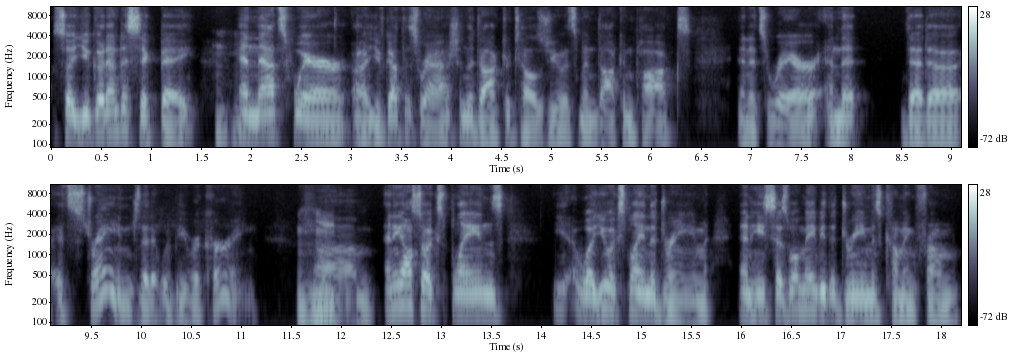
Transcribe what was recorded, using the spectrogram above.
So you go down to sick bay, Mhm. and that's where uh, you've got this rash, and the doctor tells you it's Mendakan pox, and it's rare, and that that uh, it's strange that it would be recurring. Mhm. Um, and he also explains, well, you explain the dream, and he says, well, maybe the dream is coming from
